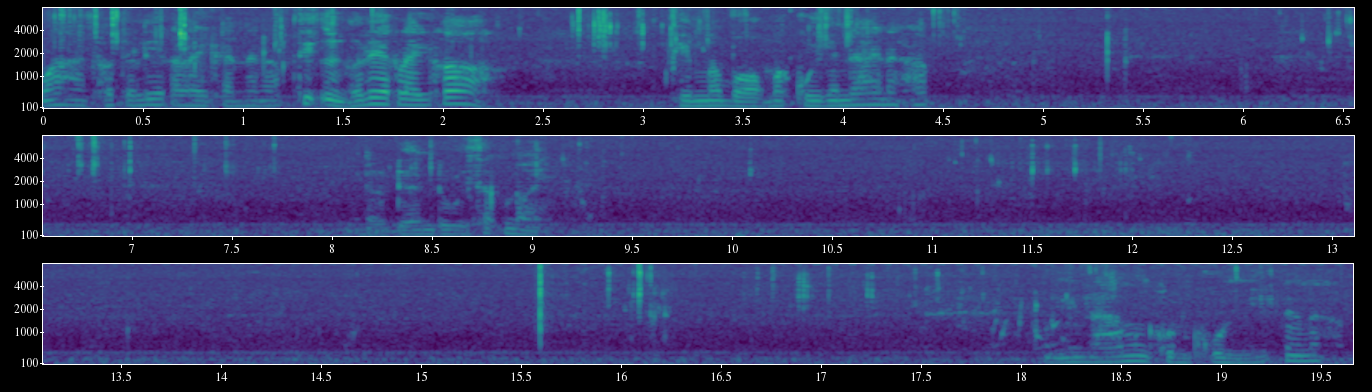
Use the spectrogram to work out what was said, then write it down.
ว่าเขาจะเรียกอะไรกันนะครับ ที่อื่นเขาเรียกอะไรก็พิมพ์มาบอกมาคุยกันได้นะครับ เดินดูสักหน่อย วันนี้น้ำมันขุ่นๆนิดนึงนะครับ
